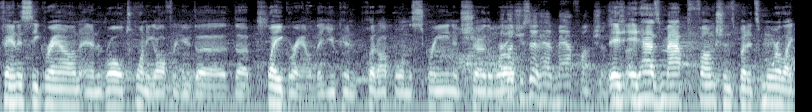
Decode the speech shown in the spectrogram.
Fantasy Ground and Roll Twenty offer you the the playground that you can put up on the screen and show the world. i thought you said it had math functions It, it has map functions, but it's more like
